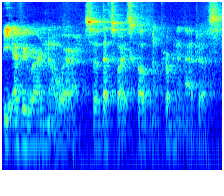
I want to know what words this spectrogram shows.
be everywhere and nowhere. So that's why it's called no permanent address.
